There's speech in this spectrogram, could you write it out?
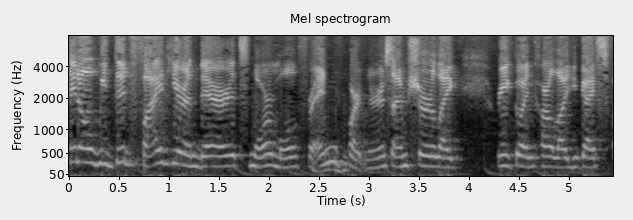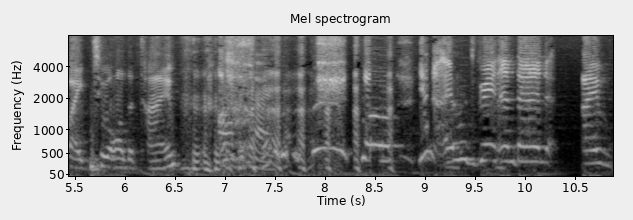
you know, we did fight here and there. It's normal for any partners. I'm sure, like, Rico and Carla, you guys fight too all the time. All the time. so yeah, it was great. And then I,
